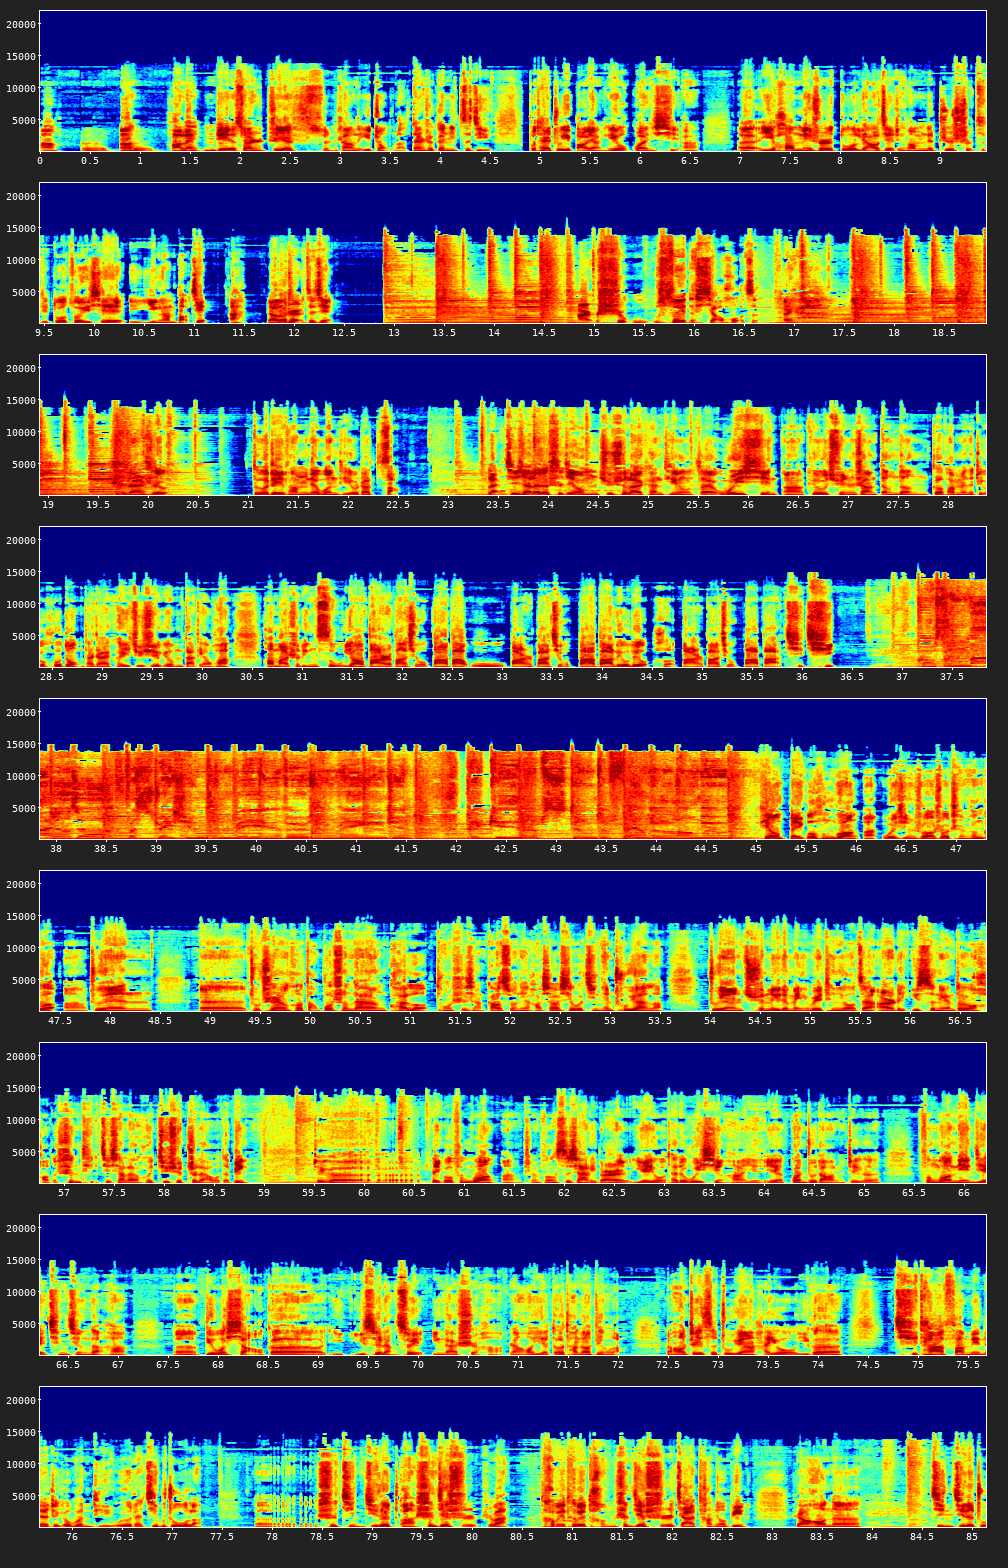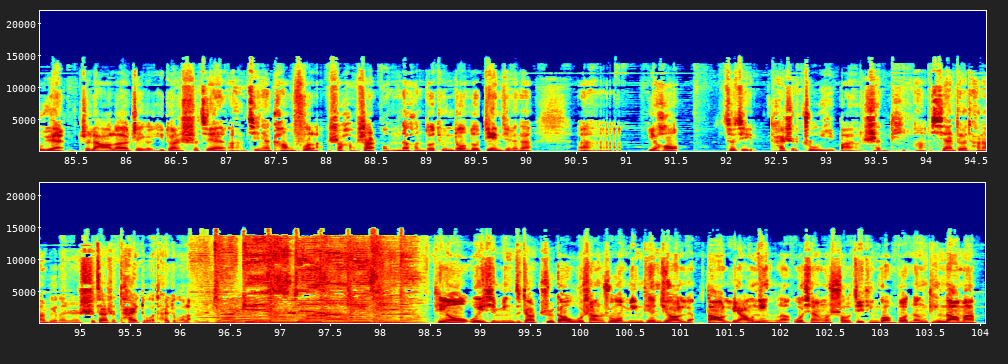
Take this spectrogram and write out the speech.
啊。嗯啊，好嘞，你这也算是职业损伤的一种了，但是跟你自己不太注意保养也有关系啊。呃，以后没事多了解这方面的知识，自己多做一些营养保健啊。聊到这儿，再见。二十五岁的小伙子，哎呀，实在是得这方面的问题有点早。来，接下来的时间，我们继续来看听友在微信啊、QQ 群上等等各方面的这个互动，大家还可以继续给我们打电话，号码是零四五幺八二八九八八五五、八二八九八八六六和八二八九八八七七。听友北国风光啊，微信说说陈峰哥啊，祝愿。呃，主持人和导播，圣诞快乐！同时想告诉你好消息，我今天出院了。祝愿群里的每一位听友在二零一四年都有好的身体，接下来会继续治疗我的病。这个北国风光啊，陈峰私下里边也有他的微信哈，也也关注到了。这个风光年纪也轻轻的哈，呃，比我小个一一岁两岁应该是哈，然后也得糖尿病了，然后这次住院还有一个其他方面的这个问题，我有点记不住了。呃，是紧急的啊，肾结石是吧？特别特别疼，肾结石加糖尿病，然后呢，紧急的住院治疗了这个一段时间啊，今天康复了，是好事儿。我们的很多听众都惦记着呢，呃，以后自己开始注意保养身体啊。现在得糖尿病的人实在是太多太多了。听友微信名字叫至高无上，说我明天就要到辽宁了，我想用手机听广播，能听到吗？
